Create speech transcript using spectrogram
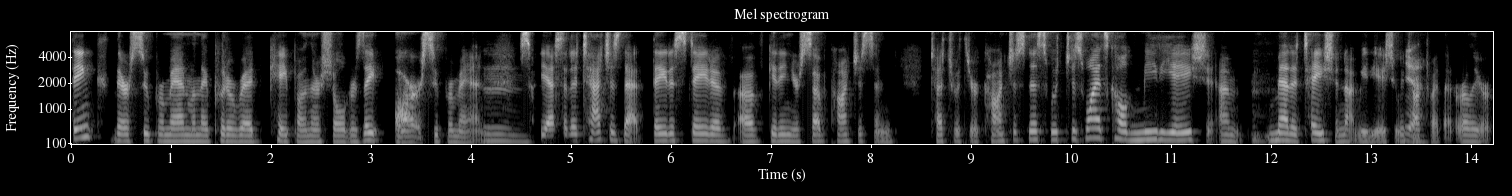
think they're Superman when they put a red cape on their shoulders. They are Superman. Mm. So, yes, it attaches that theta state of, of getting your subconscious and touch with your consciousness, which is why it's called mediation, um, mm-hmm. meditation, not mediation. We yeah. talked about that earlier,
